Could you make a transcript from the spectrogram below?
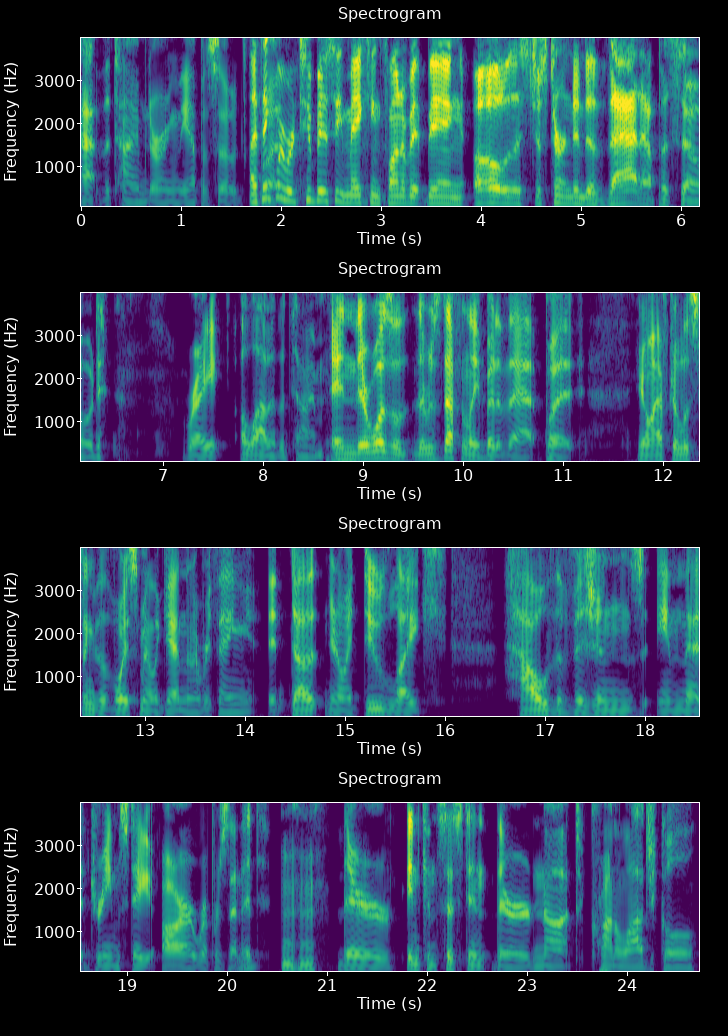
at the time during the episode. I think we were too busy making fun of it being, oh, this just turned into that episode right. a lot of the time. and there was a there was definitely a bit of that but you know after listening to the voicemail again and everything it does you know i do like how the visions in that dream state are represented mm-hmm. they're inconsistent they're not chronological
